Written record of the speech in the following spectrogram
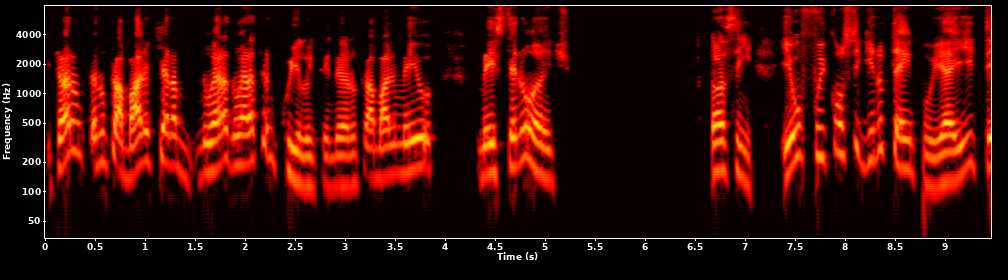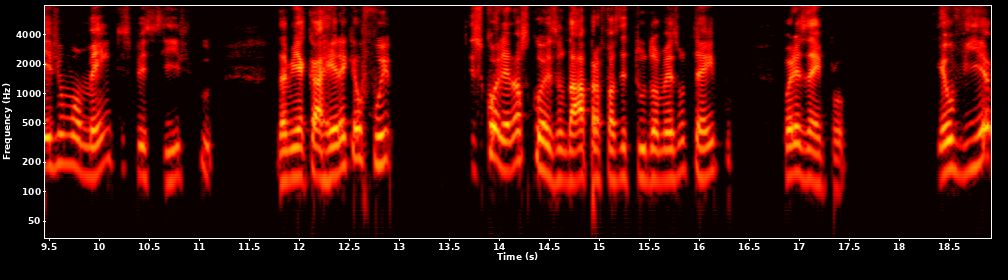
Então era um, era um trabalho que era, não, era, não era tranquilo, entendeu? Era um trabalho meio, meio extenuante. Então, assim, eu fui conseguindo tempo. E aí teve um momento específico da minha carreira que eu fui escolhendo as coisas. Não dava para fazer tudo ao mesmo tempo. Por exemplo, eu via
